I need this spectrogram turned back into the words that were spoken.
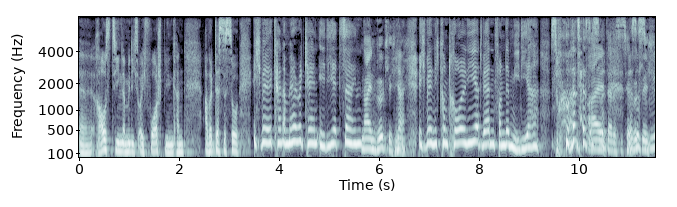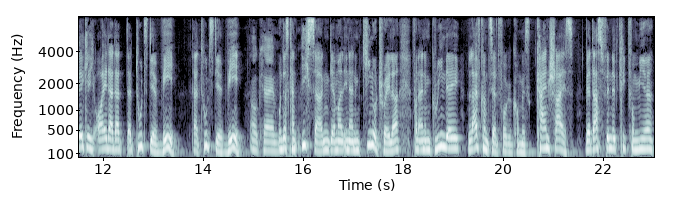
äh, rausziehen, damit ich es euch vorspielen kann. Aber das ist so, ich will kein American Idiot sein. Nein, wirklich nicht. Ja, ich will nicht kontrolliert werden von der Media. So, das ist, Alter, das ist ja das wirklich- ist wirklich, oi, da, da, da tut's dir weh. Da tut's dir weh. Okay. Und das kann ich sagen, der mal in einem Kinotrailer von einem Green Day Live-Konzert vorgekommen ist. Kein Scheiß. Wer das findet, kriegt von mir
